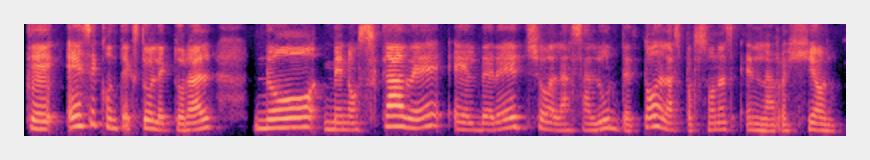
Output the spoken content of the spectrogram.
que ese contexto electoral no menoscabe el derecho a la salud de todas las personas en la región.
